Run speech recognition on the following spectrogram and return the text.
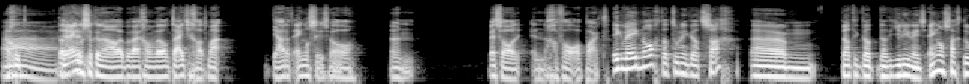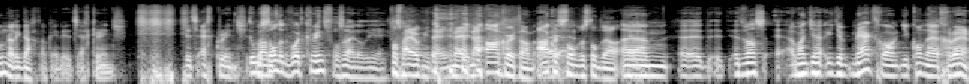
Maar goed, Ah, Dat ja, Engelse kanaal hebben wij gewoon wel een tijdje gehad. Maar ja, dat Engelse is wel een best wel een, een geval apart. Ik weet nog dat toen ik dat zag, ehm, dat ik dat, dat ik jullie ineens Engels zag doen, dat ik dacht, oké, dit is echt cringe. dit is echt cringe. Toen Want- bestond het woord cringe volgens mij nog niet eens. Volgens mij ook niet. Nee, nee nou, awkward dan. Awkward ja. stond, bestond wel. Ja. Ehm, eh, het, het was, eh, want je, je merkt gewoon, je komt naar grun.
